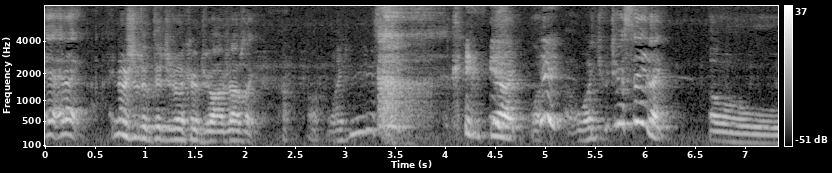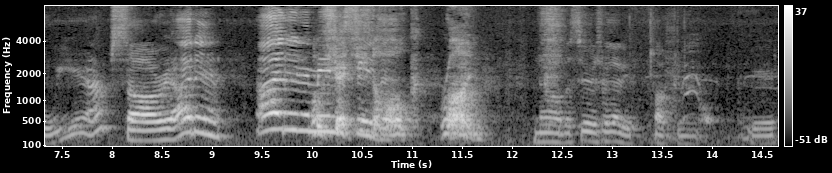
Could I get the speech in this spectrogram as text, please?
Yeah, like, I know she looked at you like her jaw dropped. I was like, uh, uh, oh, oh, what did you just say? Yeah, like, what, what'd you just say? Like, oh, yeah, I'm sorry. I didn't, I didn't Oh mean to shit, say she's the that. Hulk! Run! No, but seriously, that'd be fucking weird.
